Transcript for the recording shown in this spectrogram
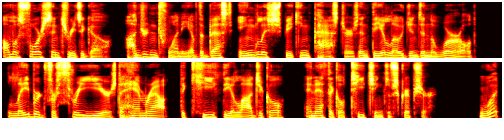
Almost four centuries ago, 120 of the best English speaking pastors and theologians in the world labored for three years to hammer out the key theological and ethical teachings of Scripture. What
